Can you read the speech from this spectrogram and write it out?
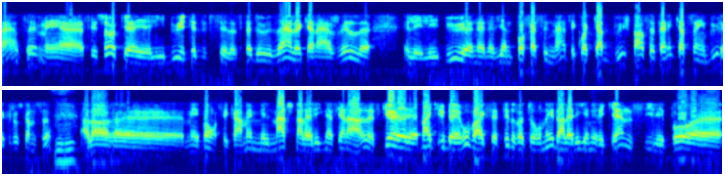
ans, tu sais, mais euh, c'est sûr que les buts étaient difficiles. Ça fait deux ans là, qu'à Nashville, les, les, buts ne, viennent pas facilement. C'est quoi, quatre buts, je pense, cette année, quatre, cinq buts, quelque chose comme ça. Mm-hmm. Alors, mais bon, c'est quand même 1000 matchs dans la Ligue nationale. Est-ce que Mike Ribeiro va accepter de retourner dans la Ligue américaine s'il n'est pas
